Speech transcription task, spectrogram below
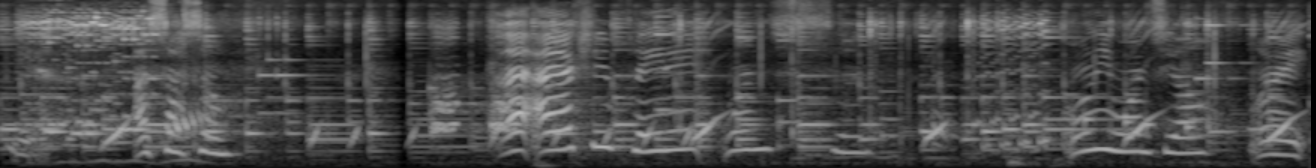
yeah, I saw some. I, I actually played it once. only once, y'all. Alright.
